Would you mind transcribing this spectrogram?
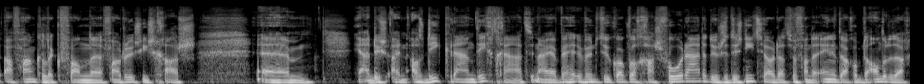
afhankelijk van, van Russisch gas. Um, ja, dus als die kraan dicht gaat. Nou ja, we hebben natuurlijk ook wel gasvoorraden. Dus het is niet zo dat we van de ene dag op de andere dag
